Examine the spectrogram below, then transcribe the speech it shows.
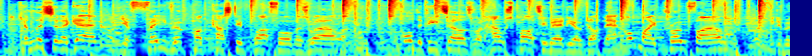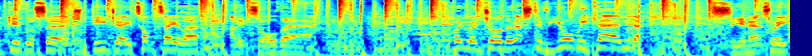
And you can listen again on your favourite podcasting platform as well. All the details are on housepartyradio.net on my profile. Or if you do a Google search, DJ Tom Taylor, and it's all there. Hope you enjoy the rest of your weekend. See you next week.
